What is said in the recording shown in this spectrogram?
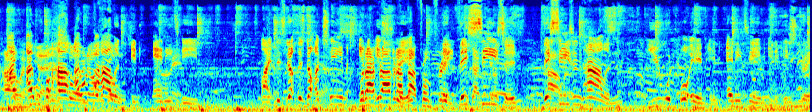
I, Haaland. I would yeah. put, Haal- I would put Haaland in any team. Like there's not there's not a team in I'd rather have that front three This than season, this Haaland. season's Haaland, you would put him in any team in history.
